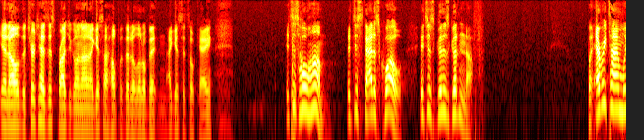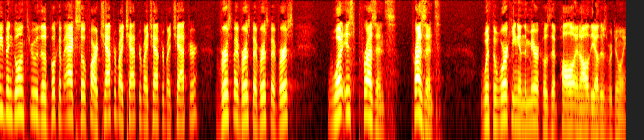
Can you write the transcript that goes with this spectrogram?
you know, the church has this project going on. I guess I'll help with it a little bit, and I guess it's okay. It's just ho hum. It's just status quo. It's just good is good enough. But every time we've been going through the book of Acts so far, chapter by chapter by chapter by chapter, verse by verse by verse by verse, what is presence present with the working and the miracles that Paul and all the others were doing?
